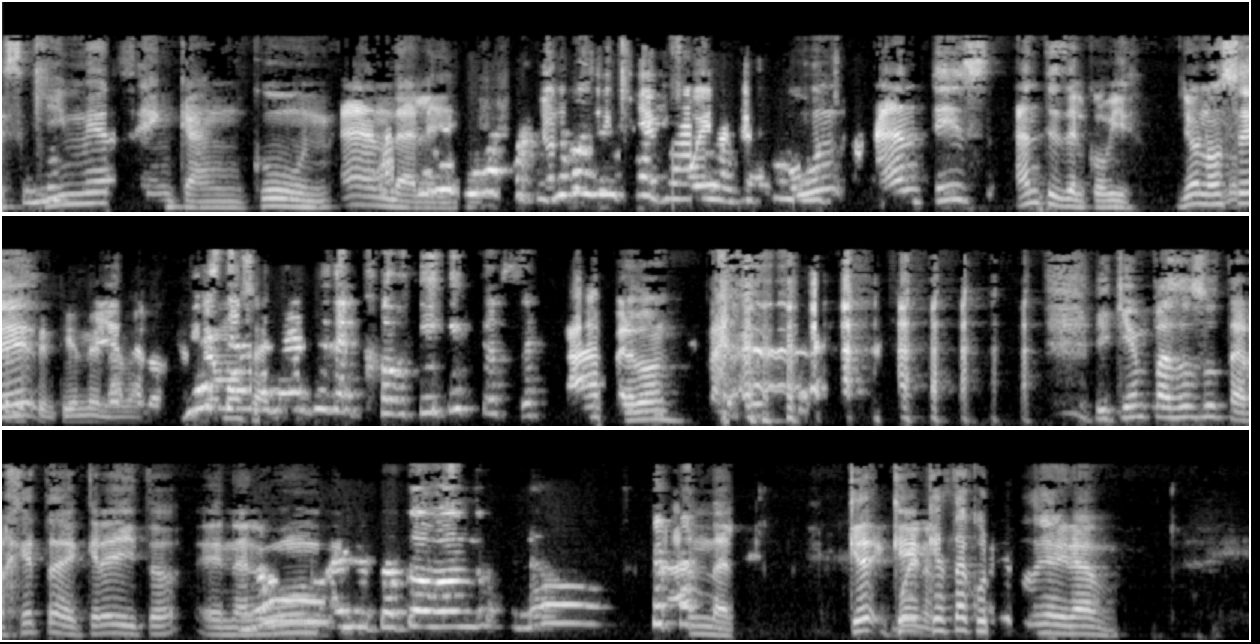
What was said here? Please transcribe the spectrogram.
Skimmers en Cancún. Ándale. Yo no sé quién fue en Cancún antes, antes del COVID. Yo no, No sé. se les entiende nada. Yo estaba ahí. antes del COVID, o sea, Ah, perdón. ¿Y quién pasó su tarjeta de crédito en algún... no, me tocó bongo, no. Ándale. ¿Qué, qué, Bueno. qué está ocurriendo, señor Irán?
